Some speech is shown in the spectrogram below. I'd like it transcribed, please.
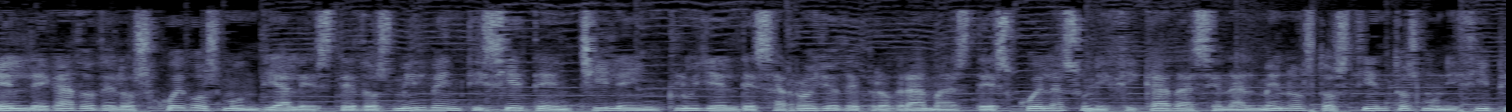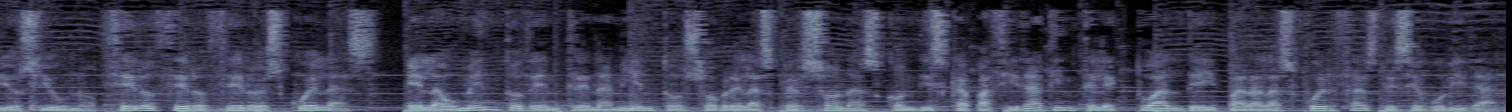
El legado de los Juegos Mundiales de 2027 en Chile incluye el desarrollo de programas de escuelas unificadas en al menos 200 municipios y 1.000 escuelas, el aumento de entrenamiento sobre las personas con discapacidad intelectual de y para las fuerzas de seguridad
